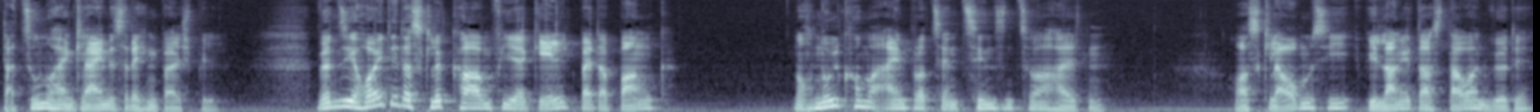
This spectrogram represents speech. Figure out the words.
Dazu noch ein kleines Rechenbeispiel. Würden Sie heute das Glück haben, für Ihr Geld bei der Bank noch 0,1% Zinsen zu erhalten, was glauben Sie, wie lange das dauern würde,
